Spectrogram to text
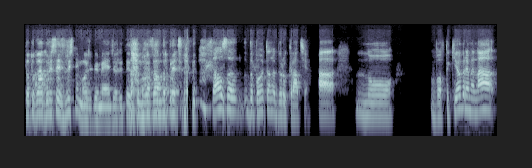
то тогава а... дори са излишни, може би, менеджерите, да могат само да пречат. само са допълнителна бюрокрация. А, но в такива времена,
